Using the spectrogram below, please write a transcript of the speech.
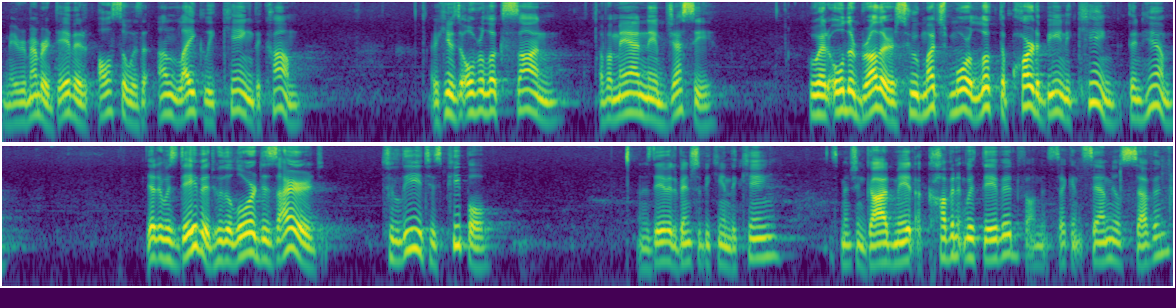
You may remember David also was an unlikely king to come. He was the overlooked son of a man named Jesse, who had older brothers who much more looked the part of being a king than him. Yet it was David who the Lord desired to lead his people. And as David eventually became the king, it's mentioned God made a covenant with David, found in 2 Samuel 7. Let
